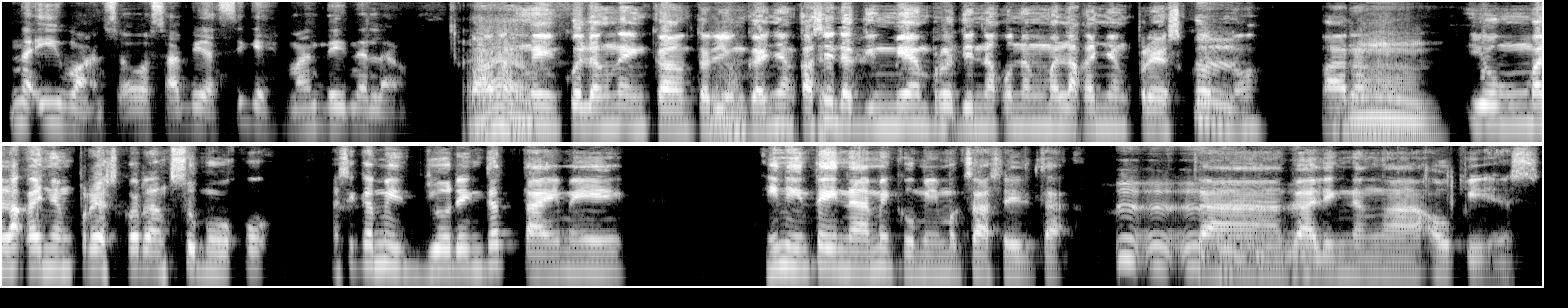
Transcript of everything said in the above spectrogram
naiwan. So, sabi niya, sige, Monday na lang. Parang Ah. ngayon ko lang na-encounter yung ganyan kasi naging miyembro din ako ng Malacanang Press Con, Mm. no? Parang Mm. yung Malacanang Press Con ang sumuko. Kasi kami during that time eh hinintay namin kung may magsasalita Mm-mm-mm-mm. sa galing ng ah, OPS.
